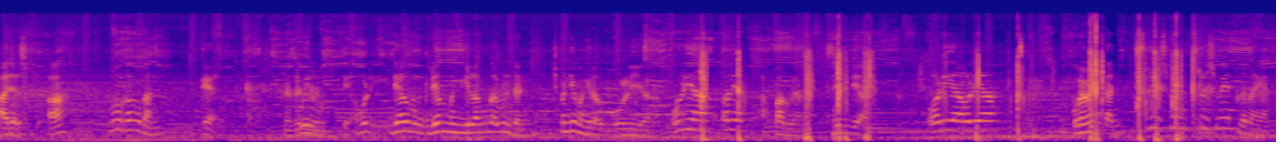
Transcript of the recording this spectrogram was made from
ajak sep- ah bukan bukan kayak Will, dia dia manggil aku nggak Wildan, cuma dia manggil aku Olia. Olia, Olia, apa gue? Senyum dia. Olia, Olia. Gue main kan, serius men, serius men, katanya kan.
